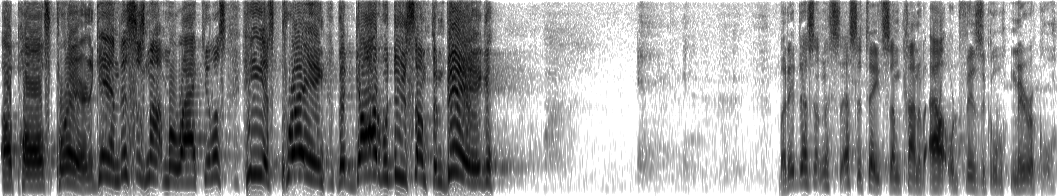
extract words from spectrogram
of Paul's prayer. And again, this is not miraculous. He is praying that God would do something big But it doesn't necessitate some kind of outward physical miracle.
